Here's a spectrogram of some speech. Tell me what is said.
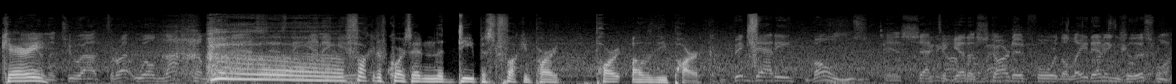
carry. And the two-out threat will not come to pass as the inning is fucking, of course, in the deepest fucking part part of the park. Big Daddy Bones is set to get us started for the late innings of this one.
